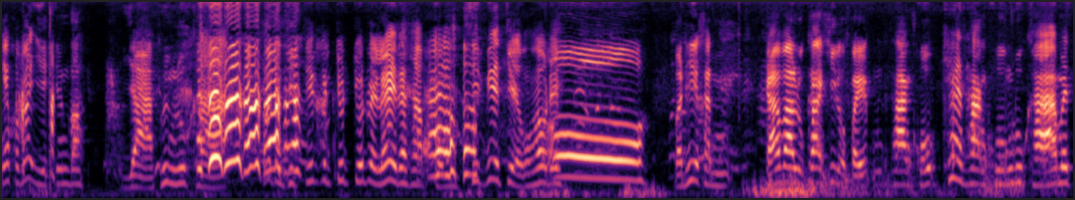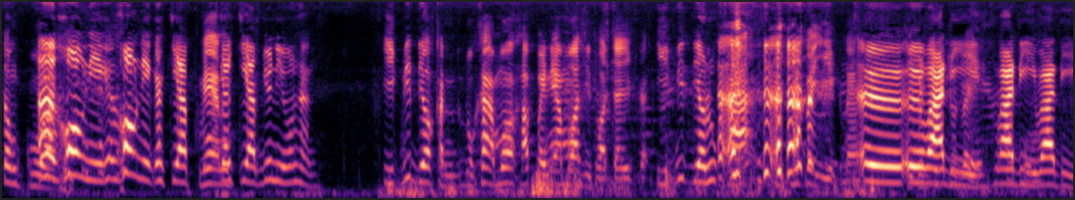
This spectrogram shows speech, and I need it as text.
ยับเข้ามาอีกจนบ่อย่าเพึ่งลูกค้าเขาจะติดเป็นจุดๆไปเลยนะครับผมสิเนี่ยเจียของเขาเด้โอ้บัดที่คันกาว่าลูกค้าขี่ออกไปทางโค้งแค่ทางโค้งลูกค้าไม่ต้องกลัว เออโค้งนี้โค้งนี้กระเกียบแม่น กระเกียบอยู่นี่ว่าหั่นอีกนิดเดียวคันลูกค้าหม้อครับไปเนี่ยหม้อสิถอดใจก็อีกนิดเดียวลูกค้าคิดไปอีกนะ เออเออว่าดีว่าดีว่าดี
